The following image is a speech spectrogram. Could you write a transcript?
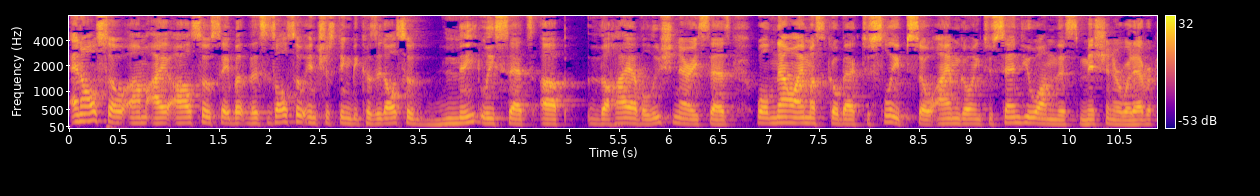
And also, um, I also say, but this is also interesting because it also neatly sets up the high evolutionary says, well, now I must go back to sleep, so I'm going to send you on this mission or whatever,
